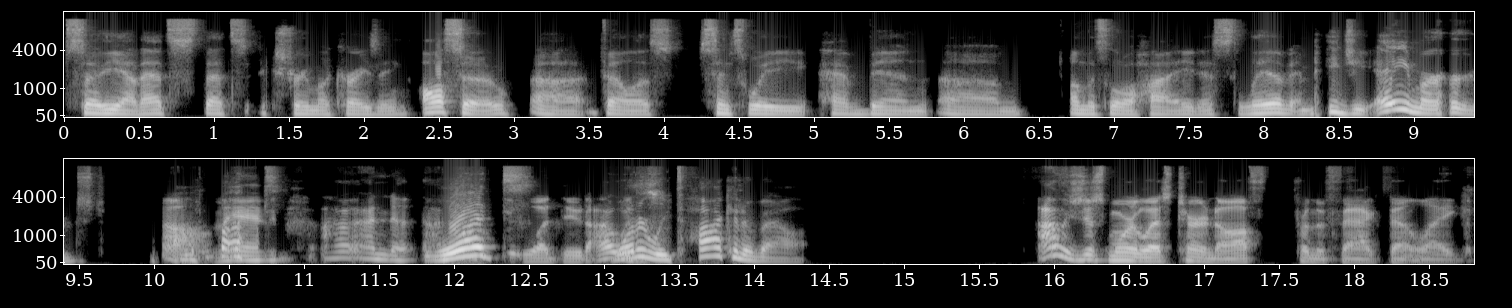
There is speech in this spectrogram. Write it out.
so yeah that's that's extremely crazy also uh fellas since we have been um on this little hiatus LIV and pga merged Oh What? man, I, I know. I- What? What, dude? I what are we talking about I was just more or less turned off from the fact that like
